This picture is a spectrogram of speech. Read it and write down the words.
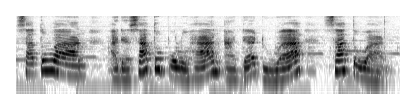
satuan. Ada satu puluhan, ada dua satuan.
